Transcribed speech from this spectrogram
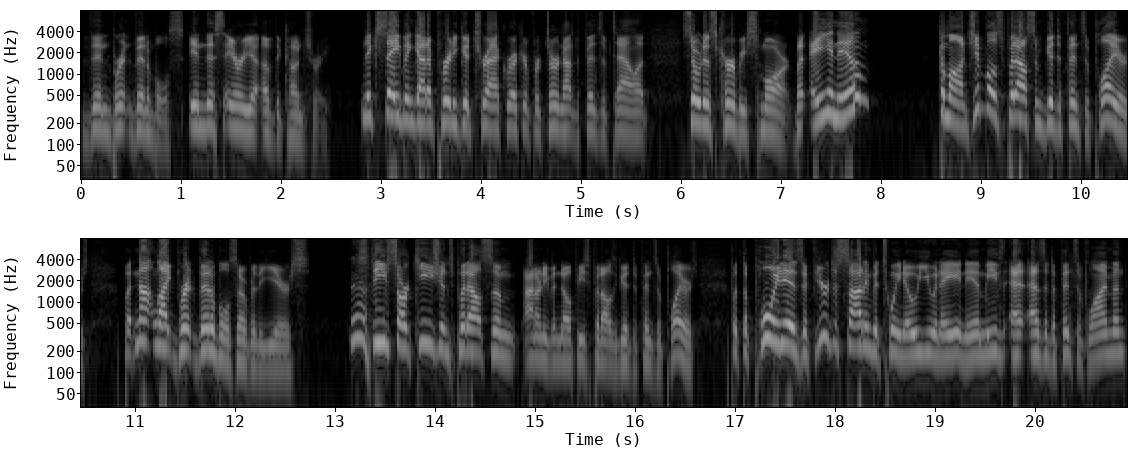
than Brent Venables in this area of the country? Nick Saban got a pretty good track record for turnout defensive talent. So does Kirby Smart. But A&M? Come on, Jimbo's put out some good defensive players, but not like Brent Venables over the years. Steve Sarkisian's put out some. I don't even know if he's put out good defensive players. But the point is, if you're deciding between OU and A and M as a defensive lineman,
